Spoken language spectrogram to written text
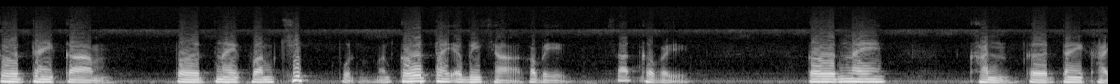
เกิดในกาม เปิดในความคิด ปุ่นมันเกิดในอภิชชาเข้าไปอีกซัดเข้าไปอีก เกิดในคันเกิดในไข่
